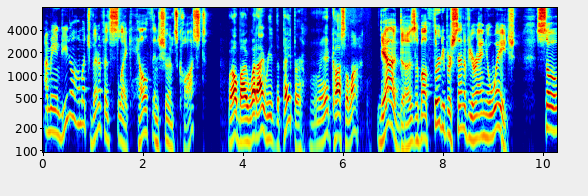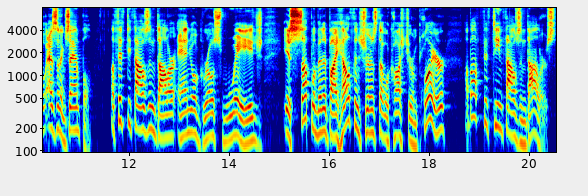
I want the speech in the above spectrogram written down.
I mean, do you know how much benefits like health insurance cost? Well, by what I read the paper, it costs a lot. Yeah, it does. About 30% of your annual wage. So, as an example, a $50,000 annual gross wage is supplemented by health insurance that will cost your employer about $15,000.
